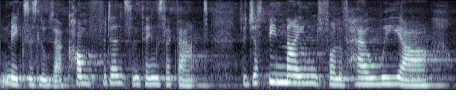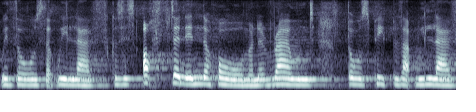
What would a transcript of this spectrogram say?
makes us lose our confidence and things like that. So just be mindful of how we are with those that we love because it's often in the home and around those people that we love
